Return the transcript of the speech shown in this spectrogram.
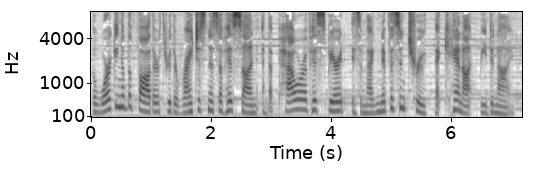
the working of the Father through the righteousness of His Son and the power of His Spirit is a magnificent truth that cannot be denied.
